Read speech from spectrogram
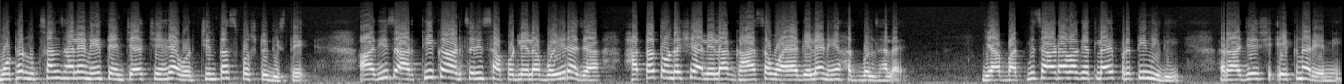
मोठं नुकसान झाल्याने त्यांच्या चेहऱ्यावर चिंता स्पष्ट दिसते. आधीच आर्थिक अडचणीत सापडलेला बळीराजा हातातोंडाशी आलेला घास वाया गेल्याने हतबल झालाय. या बातमीचा आढावा घेतलाय प्रतिनिधी राजेश एकनार यांनी.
